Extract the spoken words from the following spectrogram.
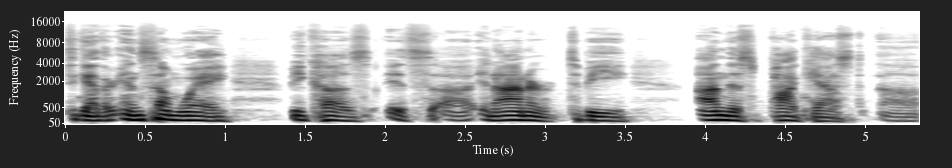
together in some way because it's uh, an honor to be on this podcast. Uh,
